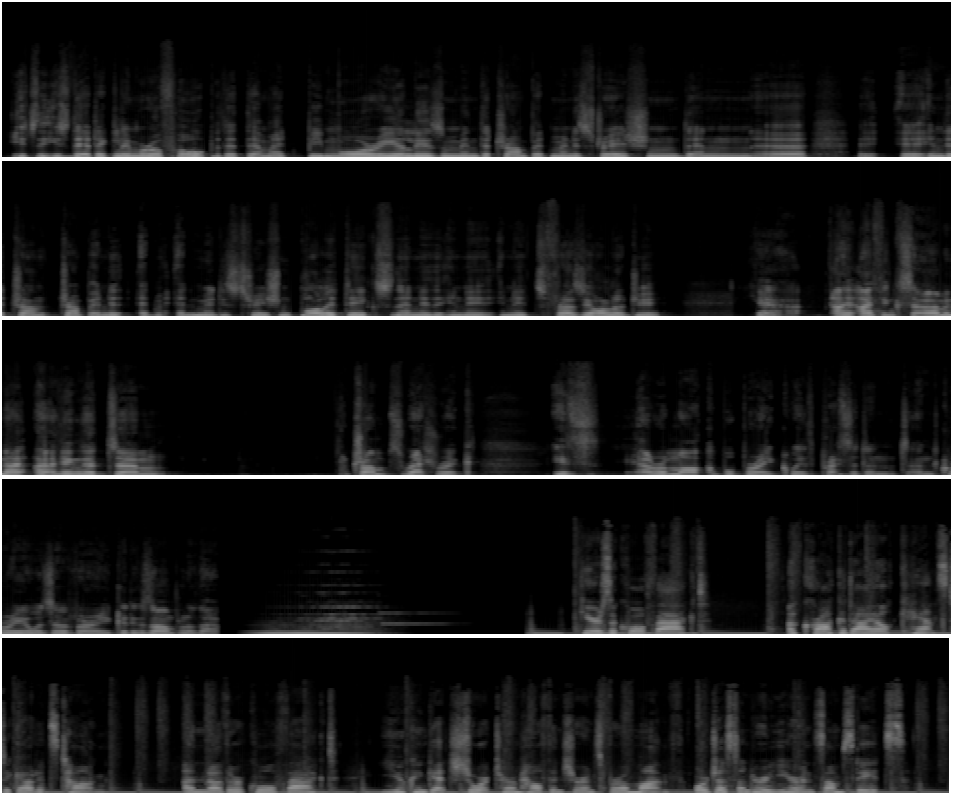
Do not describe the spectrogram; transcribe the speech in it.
is, is that a glimmer of hope that there might be more realism in the Trump administration than uh, in the Trump, Trump administration politics than in, in its phraseology? Yeah, I, I think so. I mean, I, I think that um, Trump's rhetoric is a remarkable break with precedent, and Korea was a very good example of that. Here's a cool fact a crocodile can't stick out its tongue. Another cool fact you can get short term health insurance for a month or just under a year in some states.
